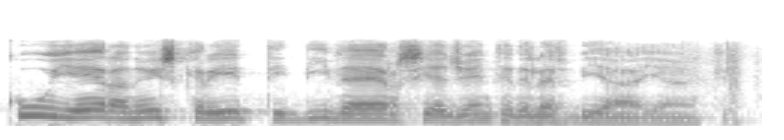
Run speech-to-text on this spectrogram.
cui erano iscritti diversi agenti dell'FBI anche.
